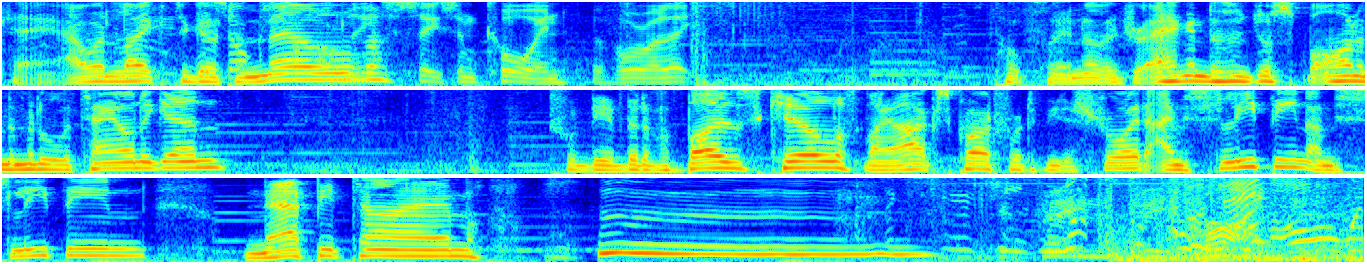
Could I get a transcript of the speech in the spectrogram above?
Okay, I would like to go to I'll to Melve. see some coin before I let Hopefully another dragon doesn't just spawn in the middle of town again. Which would be a bit of a buzz kill if my ox cart were to be destroyed. I'm sleeping, I'm sleeping. Nappy time. Hmm. Are we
